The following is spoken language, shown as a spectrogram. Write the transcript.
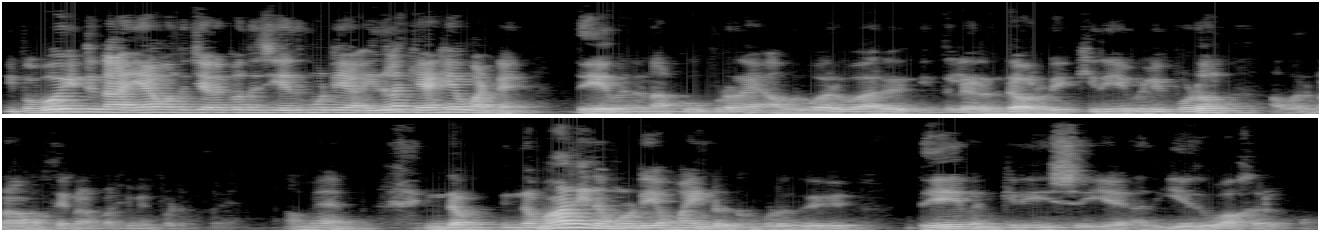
இப்ப போயிட்டு நான் ஏன் வந்துச்சு? எனக்கு வந்துச்சு? எதுக்கு மட்டும் இதெல்லாம் கேட்கவே மாட்டேன். தேவனை நான் கூப்பிடுறேன் அவர் வருவார். இதுல இருந்து அவருடைய கிரியை வெளிப்படும். அவர் நாமத்தை நான் மகிமைப்படுத்துவேன். ஆமென். இந்த இந்த மாதிரி நம்மளுடைய மைண்ட் இருக்கும் பொழுது தேவன் கிரியை செய்ய அது ஏதுவாக இருக்கும்.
